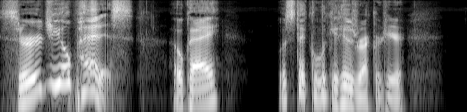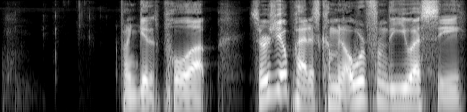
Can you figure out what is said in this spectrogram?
Sergio Pettis. Okay, let's take a look at his record here. If I can get it to pull up, Sergio Pettis coming over from the UFC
